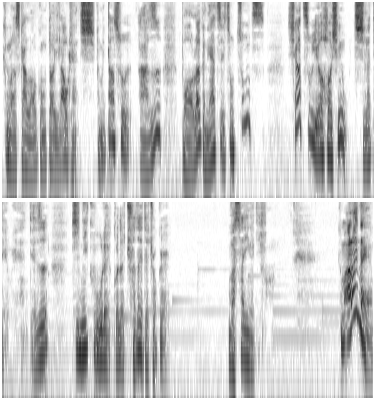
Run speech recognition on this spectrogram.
跟牢自家老公到伊拉屋里向去。那么当初也是抱了搿能样子一种宗旨，想做一个好新妇去了台湾。但是几年过下来，觉着确实有得交关勿适应的地方。那么阿拉呢，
